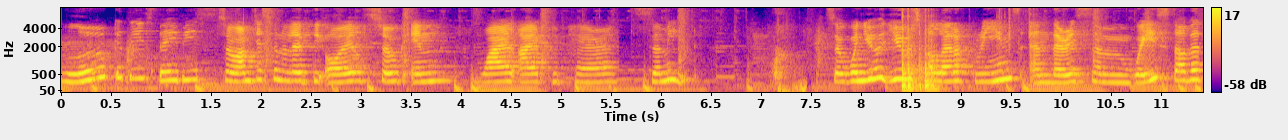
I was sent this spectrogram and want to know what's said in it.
Look at these babies. So I'm just gonna let the oil soak in while I prepare some meat so when you use a lot of greens and there is some waste of it,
